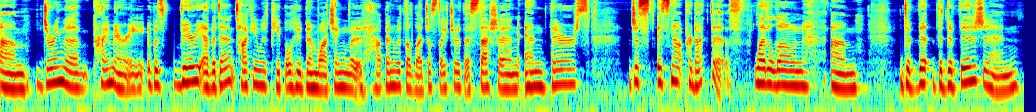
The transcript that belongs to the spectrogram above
um, during the primary, it was very evident talking with people who'd been watching what had happened with the legislature this session, and there's just it's not productive. Let alone um, divi- the division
